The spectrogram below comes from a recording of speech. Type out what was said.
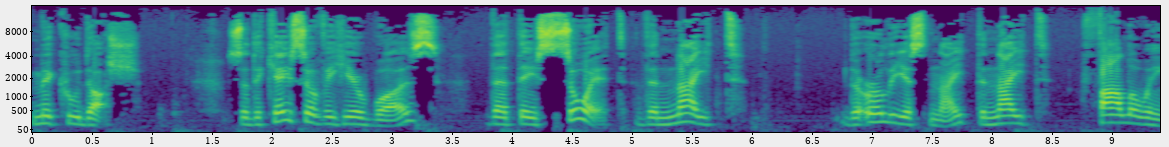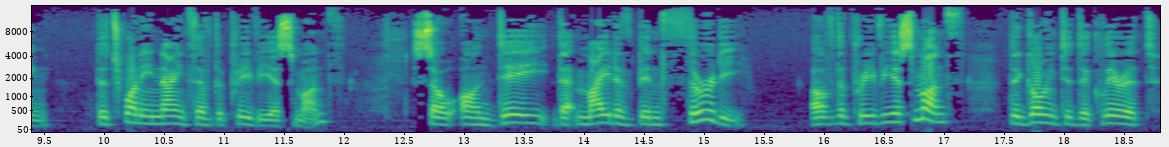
mikudash. So the case over here was that they saw it the night, the earliest night, the night following the 29th of the previous month. So on day that might have been 30 of the previous month, they're going to declare it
